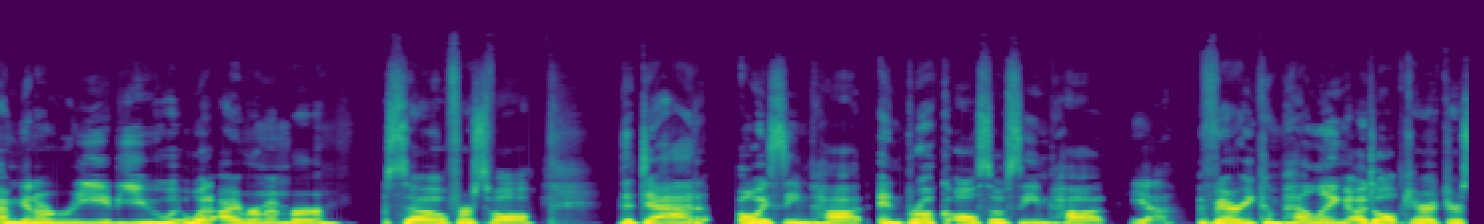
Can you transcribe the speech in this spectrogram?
I'm gonna read you what I remember. So first of all, the dad always seemed hot, and Brooke also seemed hot. yeah. Very compelling adult characters.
